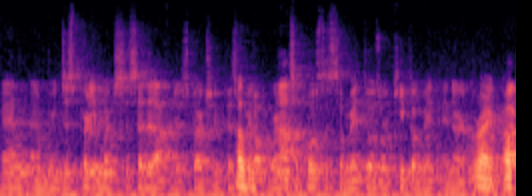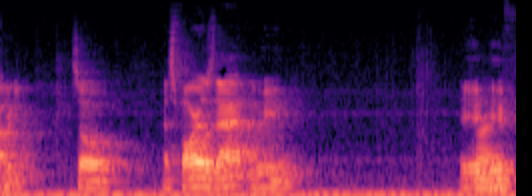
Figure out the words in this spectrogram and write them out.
and and we just pretty much just send it out for destruction because Okay. we don't, we're not supposed to submit those or keep them in, in our, in Right, our okay. property. So, as far as that, I mean, if, Right. if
